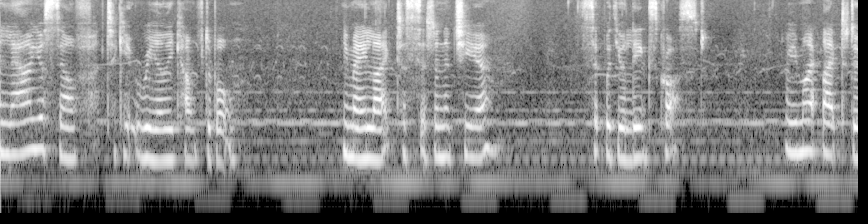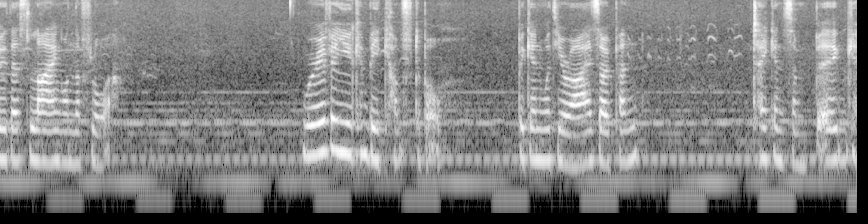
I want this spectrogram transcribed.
allow yourself to get really comfortable. You may like to sit in a chair, sit with your legs crossed, or you might like to do this lying on the floor. Wherever you can be comfortable, begin with your eyes open. Take in some big,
